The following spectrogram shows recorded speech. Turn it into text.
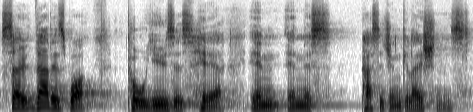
So that is what Paul uses here in, in this passage in Galatians.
